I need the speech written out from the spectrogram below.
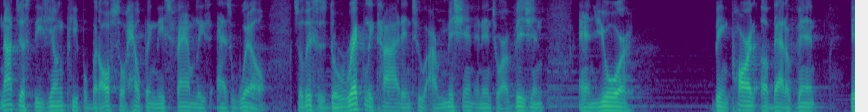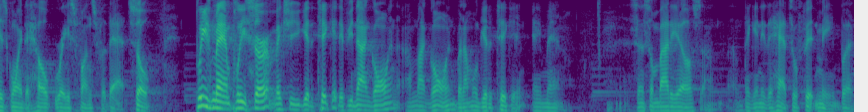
not just these young people, but also helping these families as well. So, this is directly tied into our mission and into our vision, and your being part of that event is going to help raise funds for that. So, please, ma'am, please, sir, make sure you get a ticket. If you're not going, I'm not going, but I'm going to get a ticket. Amen. Send somebody else. I don't think any of the hats will fit me, but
